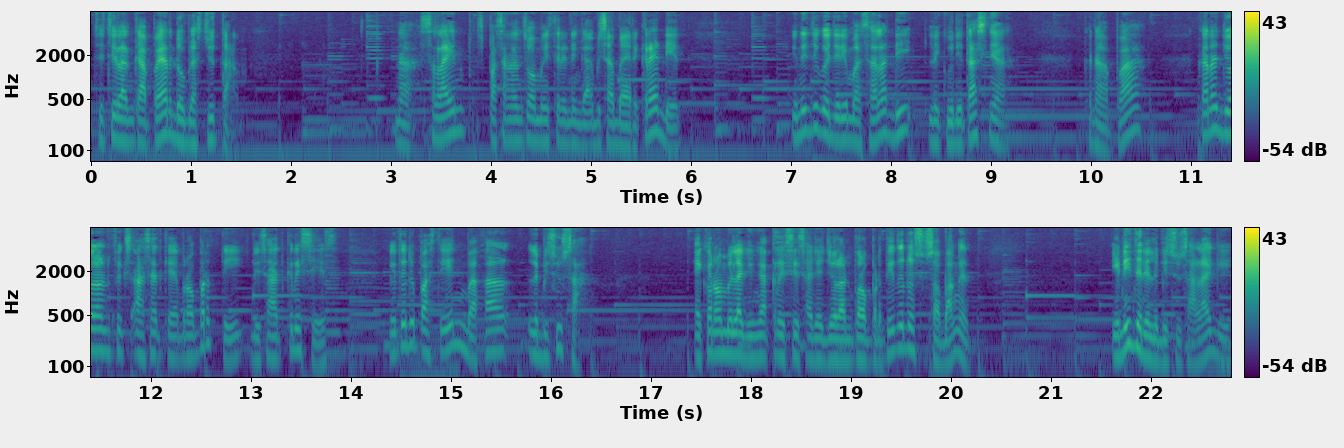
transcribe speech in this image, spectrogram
cicilan KPR 12 juta. Nah, selain pasangan suami istri ini nggak bisa bayar kredit, ini juga jadi masalah di likuiditasnya. Kenapa? Karena jualan fix aset kayak properti di saat krisis itu dipastiin bakal lebih susah. Ekonomi lagi nggak krisis aja jualan properti itu udah susah banget. Ini jadi lebih susah lagi.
